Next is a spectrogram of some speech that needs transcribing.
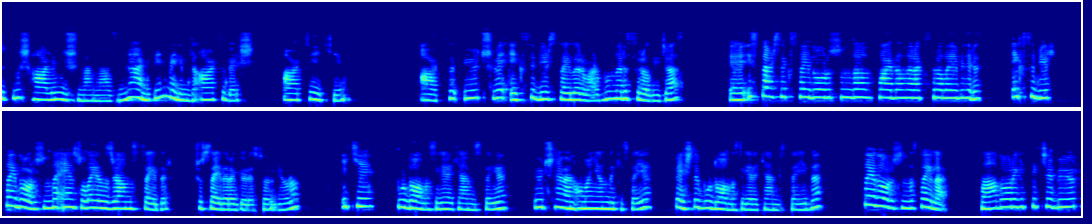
çıkmış halini düşünmem lazım. Yani benim elimde artı 5, artı 2, artı 3 ve eksi 1 sayıları var. Bunları sıralayacağız. E, istersek sayı doğrusundan faydalanarak sıralayabiliriz. Eksi 1 sayı doğrusunda en sola yazacağımız sayıdır. Şu sayılara göre söylüyorum. 2 burada olması gereken bir sayı. 3 hemen onun yanındaki sayı. 5 de burada olması gereken bir sayıydı. Sayı doğrusunda sayılar sağa doğru gittikçe büyür,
